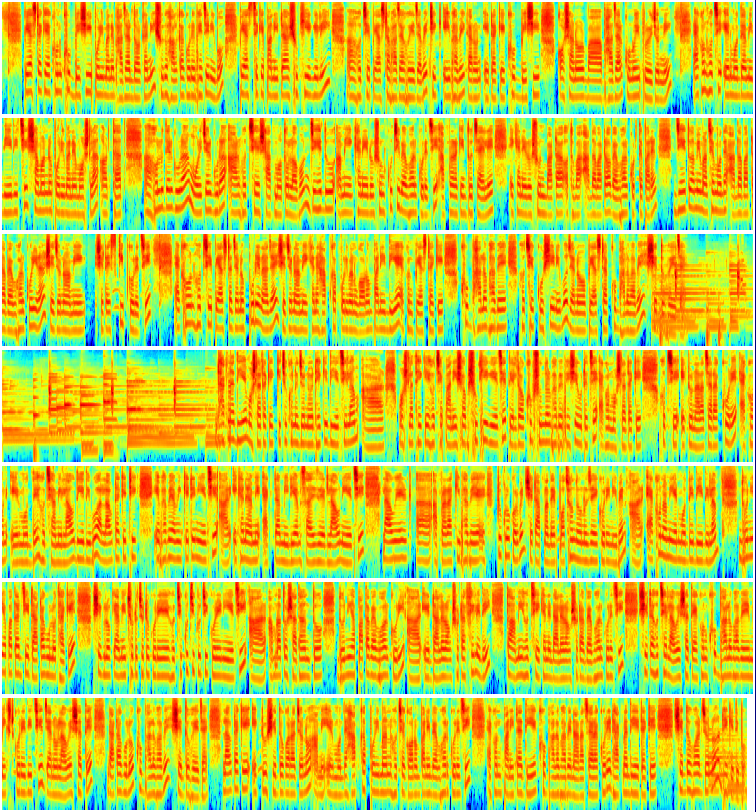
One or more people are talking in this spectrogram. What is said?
পেঁয়াজটাকে এখন খুব বেশি পরিমাণে ভাজার দরকার নেই। শুধু হালকা করে ভেজে নিব। পেঁয়াজ থেকে পানিটা শুকিয়ে গেলেই হচ্ছে পেঁয়াজটা ভাজা হয়ে যাবে ঠিক এইভাবেই কারণ এটাকে খুব বেশি কষানোর বা ভাজার কোনোই প্রয়োজন নেই। এখন হচ্ছে এর মধ্যে আমি দিয়ে দিচ্ছি সামান্য পরিমাণের মশলা অর্থাৎ হলুদের গুঁড়া, মরিচের গুঁড়া আর হচ্ছে স্বাদ মতো লবণ। যেহেতু আমি এখানে রসুন কুচি ব্যবহার করেছি, আপনারা কিন্তু চাইলে এখানে রসুন বাটা অথবা আদা বাটাও ব্যবহার করতে পারেন। যেহেতু আমি মাছের মধ্যে আদা বাটা ব্যবহার করি না, সেজন্য আমি সেটা স্কিপ করেছি। এখন হচ্ছে পেঁয়াজটা যেন পুড়ে না যায় আমি এখানে হাফ কাপ পরিমাণ গরম পানি দিয়ে এখন পেঁয়াজটাকে খুব ভালোভাবে হচ্ছে কষিয়ে নেব যেন পেঁয়াজটা খুব ভালোভাবে সেদ্ধ হয়ে যায়। ঢাকনা দিয়ে মশলাটাকে কিছুক্ষণের জন্য ঢেকে দিয়েছিলাম আর মশলা থেকে হচ্ছে পানি সব শুকিয়ে গিয়েছে, তেলটাও খুব সুন্দরভাবে ভেসে উঠেছে। এখন মশলাটাকে হচ্ছে একটু নাড়াচাড়া করে এখন এর মধ্যে হচ্ছে আমি লাউ দিয়ে দিব আর লাউটাকে ঠিক এভাবে আমি কেটে নিয়েছি আর এখানে আমি একটা মিডিয়াম সাইজের লাউ নিয়েছি। লাউয়ের আপনারা কীভাবে টুকরো করবেন সেটা আপনাদের পছন্দ অনুযায়ী করে নেবেন। আর এখন আমি এর মধ্যে দিয়ে দিলাম ধনিয়া পাতার যে ডাটাগুলো থাকে, সেগুলোকে আমি ছোট ছোট করে হচ্ছে কুচি কুচি করে নিয়েছি। আর আমরা তো সাধারণত ধনিয়া পাতা ব্যবহার করি আর এর ডালের অংশটা ফেলে দেই। তো আমি হচ্ছে এখানে ডালের অংশটা ব্যবহার করেছি। সেটা হচ্ছে লাউয়ের সাথে এখন খুব ভালোভাবে মিক্সড করে দিচ্ছি যেন লাউয়ের সাথে ডাটাগুলো খুব ভালোভাবে সেদ্ধ হয়ে যায়। লাউটাকে একটু সেদ্ধ করার জন্য আমি এর মধ্যে হাফ কাপ পরিমাণ হচ্ছে গরম পানি ব্যবহার করেছি। এখন পানিটা দিয়ে খুব ভালোভাবে নাড়াচাড়া করে ঢাকনা দিয়ে এটাকে সেদ্ধ হওয়ার জন্য ঢেকে দেবো।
